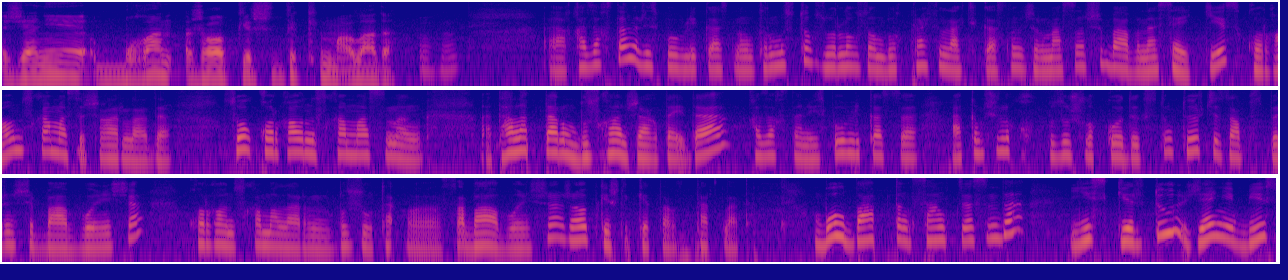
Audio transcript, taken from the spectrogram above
және бұған жауапкершілікті кім алады? Қазақстан республикасының тұрмыстық зорлық зомбылық профилактикасының 20 бабына сәйкес қорғау нұсқамасы шығарылады. Сол қорғау нұсқамасының талаптарын бұзған жағдайда қазақстан республикасы әкімшілік құқық бұзушылық кодекстің 461 бабы бойынша қорғау нұсқамаларын бұзу ә, бабы бойынша жауапкершілікке тар- тартылады. Бұл баптың санкциясында ескерту және 5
